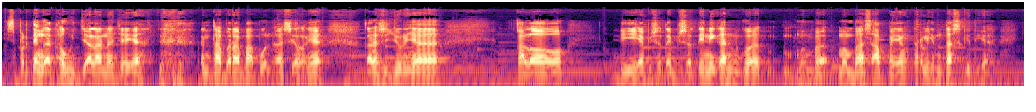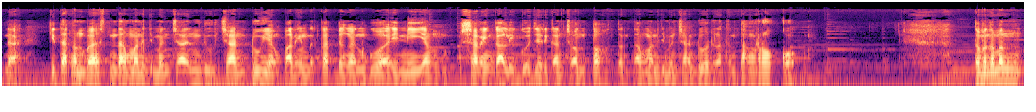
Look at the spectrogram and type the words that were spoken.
sepertinya nggak tahu jalan aja ya entah berapapun hasilnya karena sejujurnya kalau di episode-episode ini kan gue membahas apa yang terlintas gitu ya. Nah, kita akan bahas tentang manajemen candu. Candu yang paling dekat dengan gue ini yang sering kali gue jadikan contoh tentang manajemen candu adalah tentang rokok. Teman-teman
